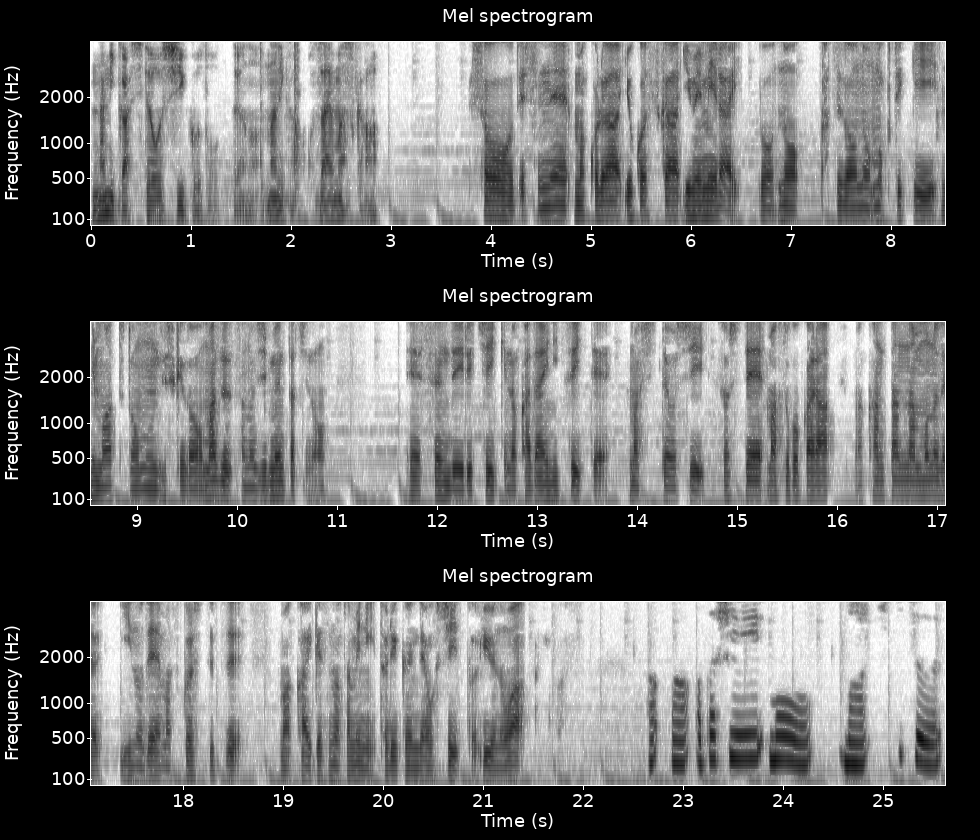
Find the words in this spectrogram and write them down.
何かしてほしいことっていうのは何かございますか？そうですね。まあ、これは横須賀夢未来の活動の目的にもあったと思うんですけど、まずその自分たちの、えー住んでいる地域の課題について、まあ、知ってほしい。そして、まあ、そこから、まあ、簡単なものでいいので、まあ、少しずつ、まあ、解決のために取り組んでほしいというのはあります。あ、まあ、私も、まあ、一つ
